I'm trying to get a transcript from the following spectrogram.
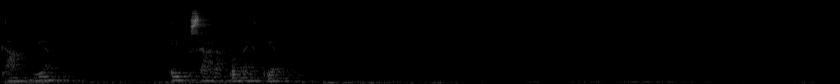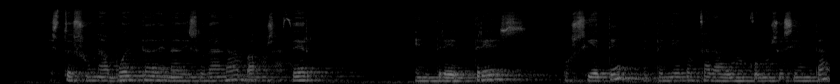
Cambia, exhala por la izquierda. Esto es una vuelta de Nadisodana. Vamos a hacer entre 3 o 7, dependiendo cada uno cómo se sienta.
